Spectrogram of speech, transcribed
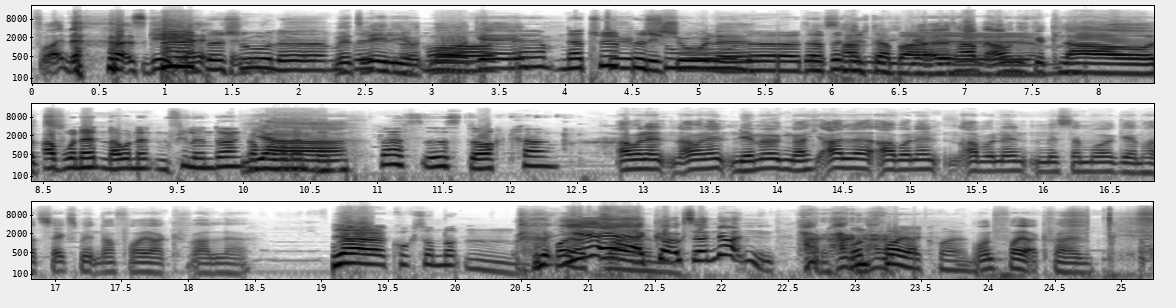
Freunde, was geht? Type Schule Mit Revi und Morgan. Na, Type Schule, da Das bin ich nicht dabei. ge- das haben wir auch nicht geklaut. Abonnenten, Abonnenten, vielen Dank. Ja. Abonnenten. Das ist doch krank. Abonnenten, Abonnenten, wir mögen euch alle. Abonnenten, Abonnenten, Mr. Morgam hat Sex mit einer Feuerqualle. Ja, Koks und Nutten. Yeah. Koks und Nutten. Und har. Feuerquallen. Und Feuerquallen. Ich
